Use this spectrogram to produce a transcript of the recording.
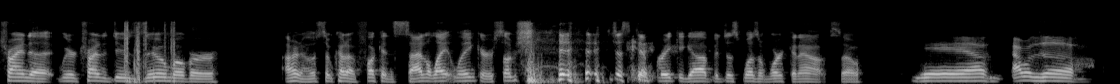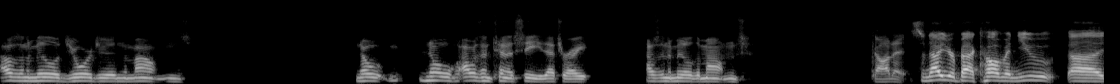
trying to, we were trying to do Zoom over, I don't know, some kind of fucking satellite link or some shit. it just kept breaking up. It just wasn't working out. So yeah, I was uh I was in the middle of Georgia in the mountains. No, no, I was in Tennessee. That's right. I was in the middle of the mountains. Got it. So now you're back home, and you uh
